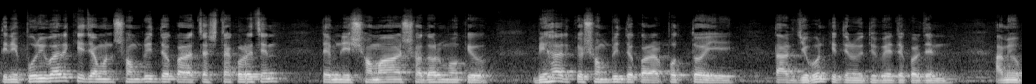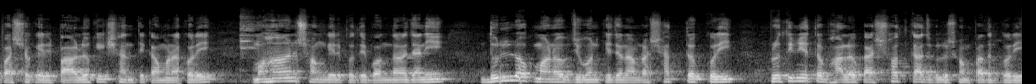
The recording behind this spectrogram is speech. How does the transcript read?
তিনি পরিবারকে যেমন সমৃদ্ধ করার চেষ্টা করেছেন, তেমনি সমাজ সধর্মকেও বিহারকে সমৃদ্ধ করার প্রত্যয়ে তার জীবনকে তিনি অতিবাহিত করেছেন। আমি উপাসকের পারলৌকিক শান্তি কামনা করে মহান সঙ্গের প্রতি বন্দনা জানিয়ে দুর্লভ মানব জীবনকে যেন আমরা সার্থক করি প্রতিনিয়ত ভালো কাজ, সৎ কাজগুলো সম্পাদন করি।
